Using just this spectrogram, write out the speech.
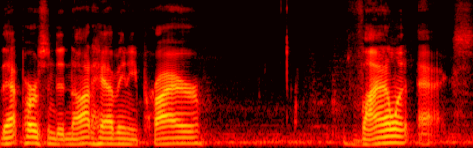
that person did not have any prior violent acts?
